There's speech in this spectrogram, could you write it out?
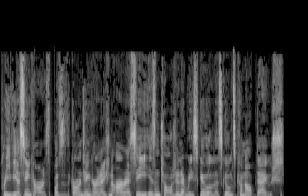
previous incarnation, I suppose the current incarnation, RSE isn't taught in every school, that schools can opt out.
